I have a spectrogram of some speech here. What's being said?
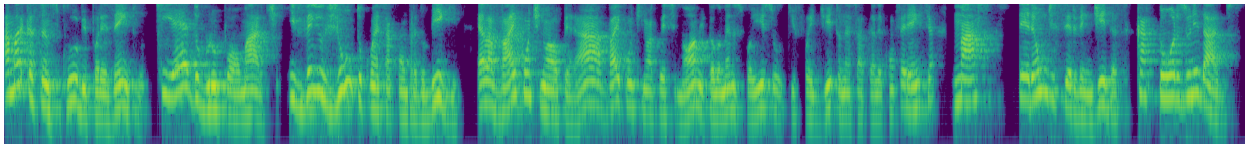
A marca Sans Club, por exemplo, que é do grupo Walmart e veio junto com essa compra do Big, ela vai continuar a operar, vai continuar com esse nome, pelo menos foi isso que foi dito nessa teleconferência, mas terão de ser vendidas 14 unidades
